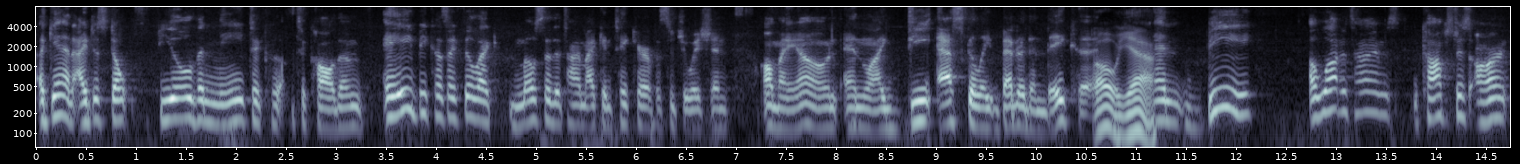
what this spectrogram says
again, I just don't feel the need to to call them. A because I feel like most of the time I can take care of a situation on my own and like de-escalate better than they could oh yeah and B, a lot of times cops just aren't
